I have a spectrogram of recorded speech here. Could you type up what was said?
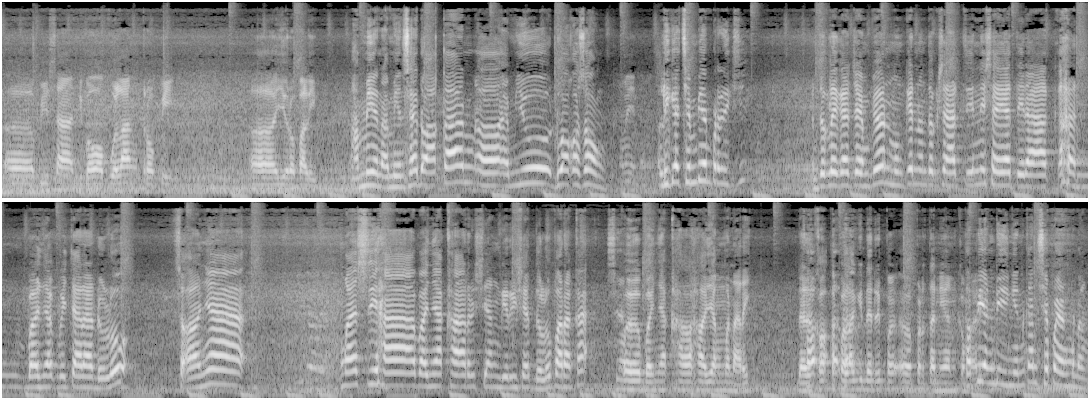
eh, bisa dibawa pulang trofi eh, Europa League. Amin, amin. Saya doakan eh, MU 2-0. Amin. Liga Champion prediksi? Untuk Liga Champion mungkin untuk saat ini saya tidak akan banyak bicara dulu soalnya masih ha- banyak harus yang diriset dulu para kak. Eh, banyak hal-hal yang menarik dan Ta- apalagi dari pe- eh, pertandingan kemarin Tapi yang diinginkan siapa yang menang?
